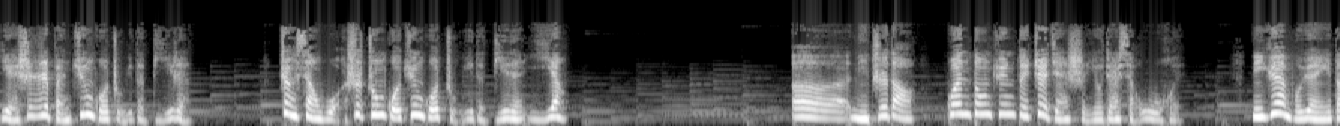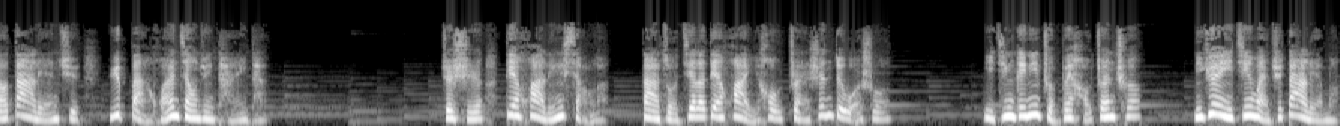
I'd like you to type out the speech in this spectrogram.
也是日本军国主义的敌人，正像我是中国军国主义的敌人一样。呃，你知道关东军对这件事有点小误会。你愿不愿意到大连去与板垣将军谈一谈？这时电话铃响了，大佐接了电话以后，转身对我说：“已经给你准备好专车，你愿意今晚去大连吗？”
